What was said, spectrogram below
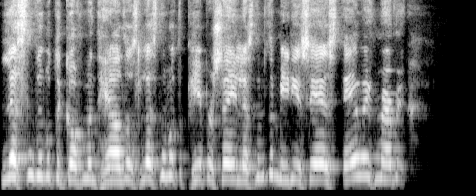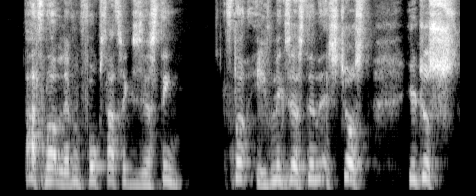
listen to what the government tells us, listen to what the papers say, listen to what the media says, stay away from every. That's not living, folks. That's existing. It's not even existing. It's just you're just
